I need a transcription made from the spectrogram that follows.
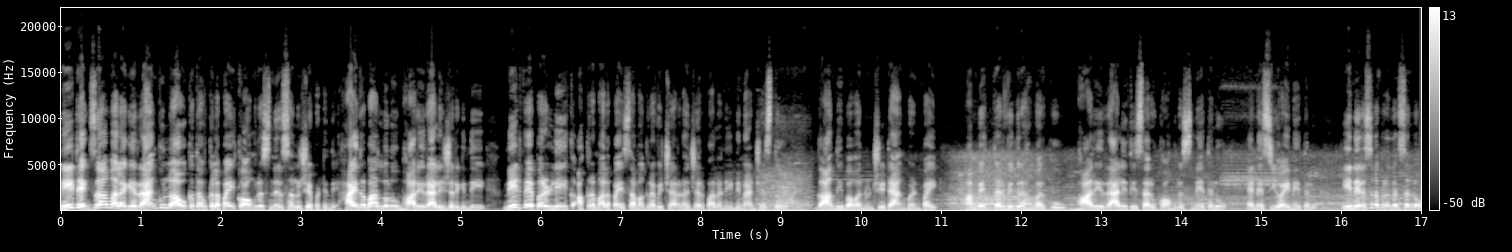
నీట్ ఎగ్జామ్ అలాగే ర్యాంకుల్లో అవకతవకలపై కాంగ్రెస్ నిరసనలు చేపట్టింది. హైదరాబాద్ లోనూ భారీ ర్యాలీ జరిగింది. నీట్ పేపర్ లీక్ అక్రమాలపై సమగ్ర విచారణ జరపాలని డిమాండ్ చేస్తూ గాంధీ భవన్ నుంచి ట్యాంక్ బండ్పై అంబేద్కర్ విగ్రహం వరకు భారీ ర్యాలీ తీశారు కాంగ్రెస్ నేతలు ఎన్ఎస్యుఐ నేతలు. ఈ నిరసన ప్రదర్శనలో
